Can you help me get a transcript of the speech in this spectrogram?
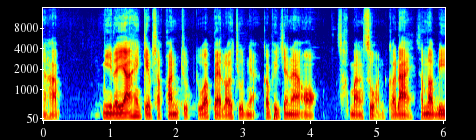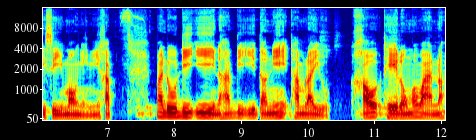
นะครับ มีระยะให้เก็บสักพันจุดหรือว่า 800 จุดเนี่ยก็พิจารณาออกสักบางส่วนก็ได้สำหรับ BC มองอย่างนี้ครับ มาดู DE นะครับ DE ตอนนี้ทำอะไรอยู่เขาเทลงเมื่อวานเนาะ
